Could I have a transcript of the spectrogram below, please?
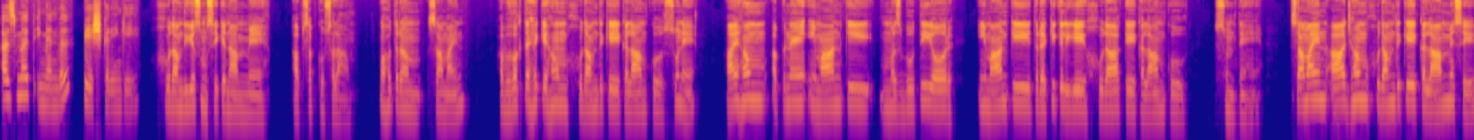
عظمت ایمینول پیش کریں گے۔ خدا یس مسیح کے نام میں آپ سب کو سلام۔ محترم سامعین، اب وقت ہے کہ ہم خدا کے کلام کو سنیں۔ آئے ہم اپنے ایمان کی مضبوطی اور ایمان کی ترقی کے لیے خدا کے کلام کو سنتے ہیں۔ سامعین، آج ہم خدامد کے کلام میں سے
